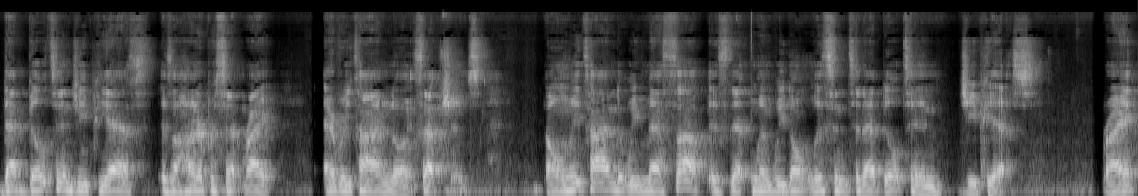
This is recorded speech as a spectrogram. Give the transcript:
that built in GPS is 100% right every time, no exceptions. The only time that we mess up is that when we don't listen to that built in GPS, right?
